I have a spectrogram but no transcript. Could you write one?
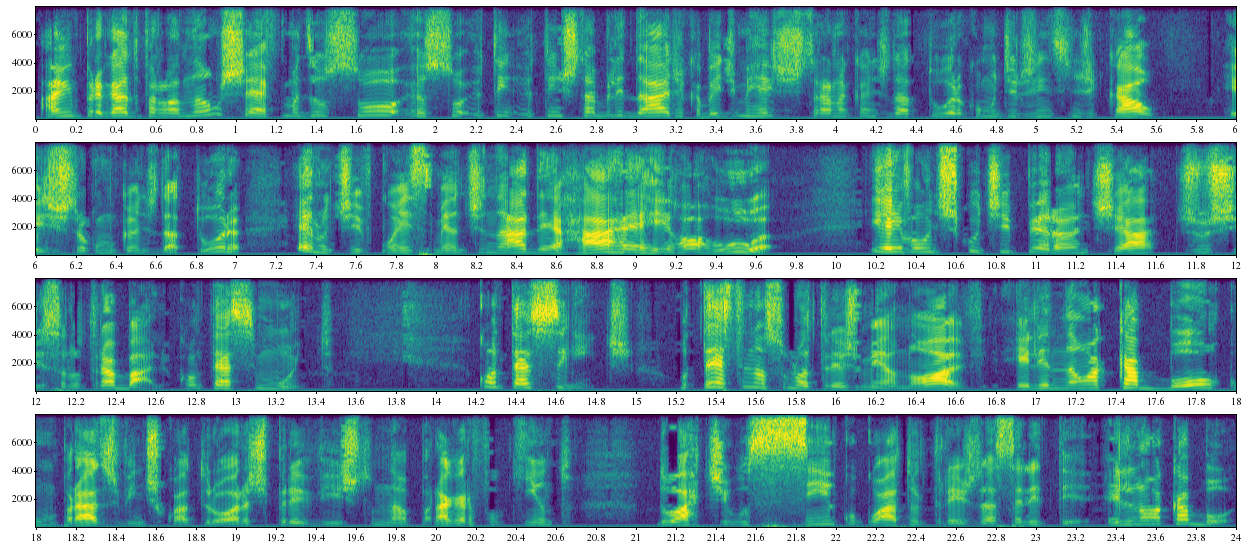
Aí o empregado fala, não, chefe, mas eu sou, eu sou, eu tenho, eu tenho estabilidade, eu acabei de me registrar na candidatura como dirigente sindical. Registrou como candidatura? Eu não tive conhecimento de nada, errar é rir rua. E aí vão discutir perante a Justiça do Trabalho. Acontece muito. Acontece o seguinte, o teste na súmula 369, ele não acabou com o prazo de 24 horas previsto no parágrafo 5 do artigo 543 da CLT. Ele não acabou.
